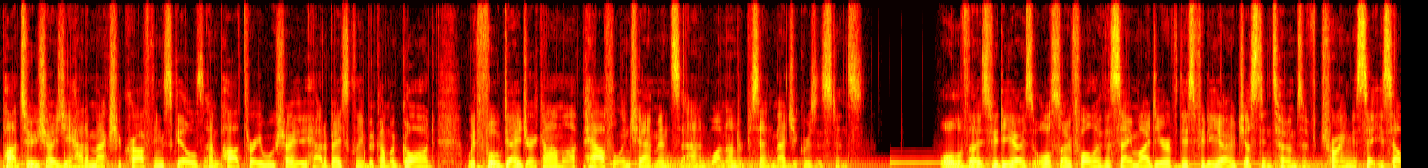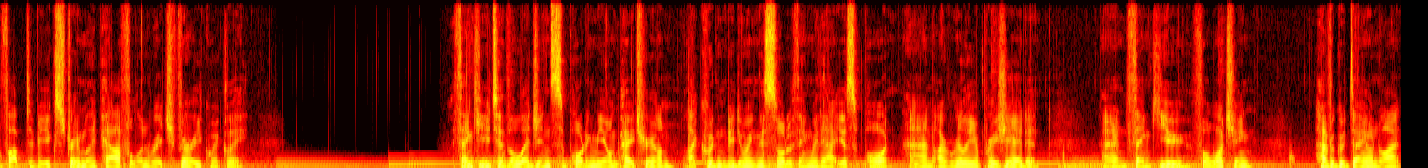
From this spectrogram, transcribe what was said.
Part 2 shows you how to max your crafting skills, and part 3 will show you how to basically become a god with full Daedric armor, powerful enchantments, and 100% magic resistance. All of those videos also follow the same idea of this video, just in terms of trying to set yourself up to be extremely powerful and rich very quickly. Thank you to the legends supporting me on Patreon. I couldn't be doing this sort of thing without your support, and I really appreciate it. And thank you for watching. Have a good day or night,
